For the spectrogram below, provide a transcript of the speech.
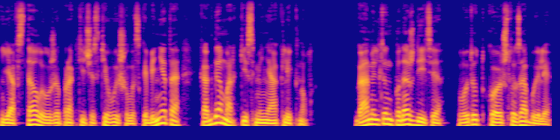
Я встал и уже практически вышел из кабинета, когда маркиз меня окликнул. «Гамильтон, подождите, вы тут кое-что забыли.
